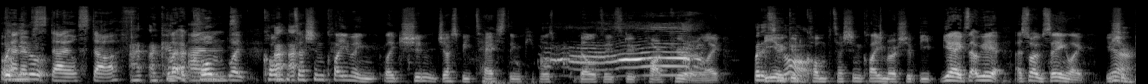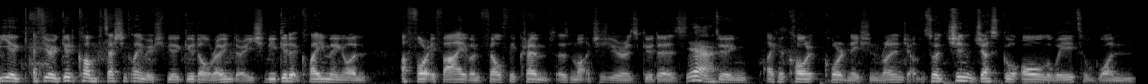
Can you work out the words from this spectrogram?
But, kind of know, style stuff I, I kind Like, of com- like competition climbing, like shouldn't just be testing people's ability to do parkour. Ah! Like But being a not. good competition climber should be yeah exactly yeah that's what I'm saying. Like you Yeah. should be a, if you're a good competition climber, you should be a good all rounder. You should be good at climbing on a 45 on filthy crimps as much as you're as good as Yeah. doing like a co- coordination running jump. So it shouldn't just go all the way to one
